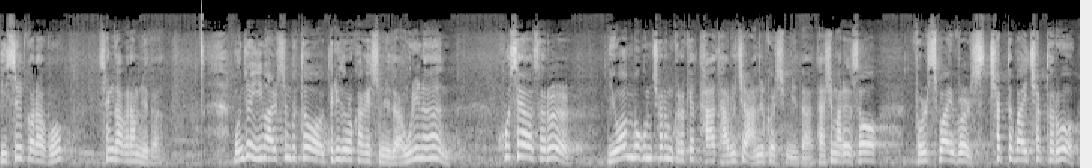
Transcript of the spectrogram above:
있을 거라고 생각을 합니다. 먼저 이 말씀부터 드리도록 하겠습니다. 우리는 호세아서를 요한복음처럼 그렇게 다 다루지 않을 것입니다. 다시 말해서 verse by verse, chapter by chapter로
